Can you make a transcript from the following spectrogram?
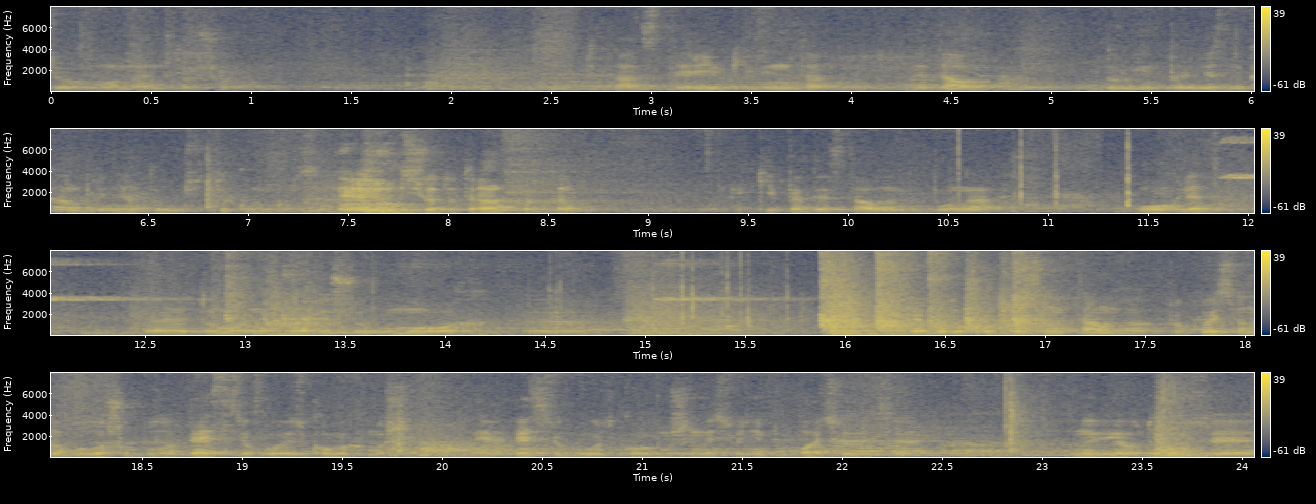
цього моменту, що 15 рік і він так не дав другим перевізникам прийняти участь у конкурсі. Щодо транспорту, який предоставлений був на огляд, е, то можна сказати, що в умовах е, це було прописано, там е, прописано було, що було 10 обов'язкових машин. Е, 10 обов'язкових машин ми сьогодні побачили. Це нові автобуси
